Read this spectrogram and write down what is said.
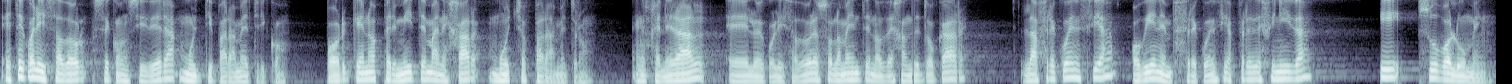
Este ecualizador se considera multiparamétrico, porque nos permite manejar muchos parámetros. En general, eh, los ecualizadores solamente nos dejan de tocar la frecuencia o bien en frecuencias predefinidas y su volumen.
